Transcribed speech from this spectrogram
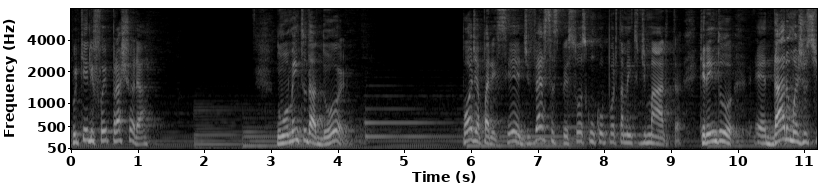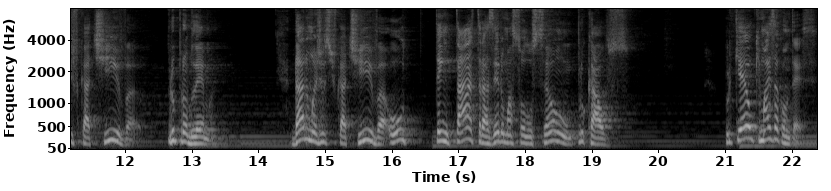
porque ele foi para chorar. No momento da dor, pode aparecer diversas pessoas com comportamento de Marta, querendo é, dar uma justificativa para o problema, dar uma justificativa ou tentar trazer uma solução para o caos. Porque é o que mais acontece.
